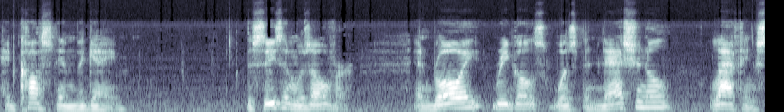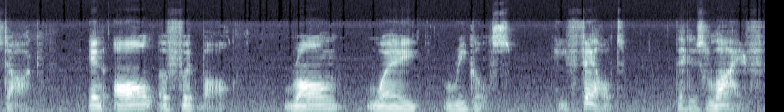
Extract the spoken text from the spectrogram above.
had cost them the game. The season was over, and Roy Riegels was the national laughingstock in all of football. Wrong way Riegels. He felt that his life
